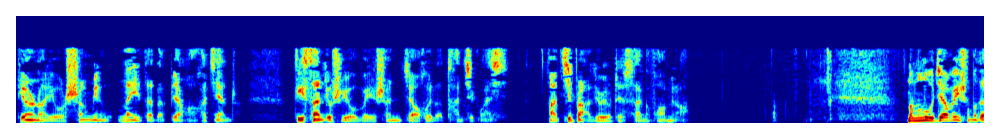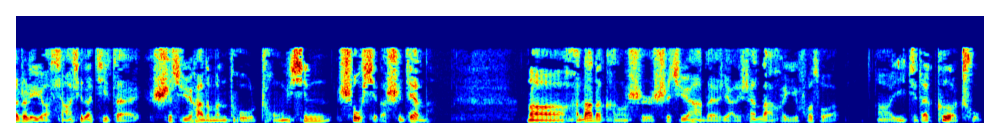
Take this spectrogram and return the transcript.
第二呢，有生命内在的变化和见证；第三就是有委身教会的团契关系。啊，基本上就有这三个方面啊。那么，陆家为什么在这里要详细的记载施洗约翰的门徒重新受洗的事件呢？那很大的可能是世袭约翰在亚历山大和以弗所啊，以及在各处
